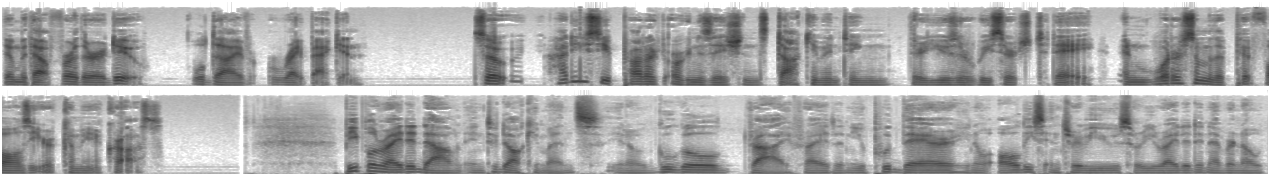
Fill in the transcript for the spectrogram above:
then without further ado, we'll dive right back in. So, how do you see product organizations documenting their user research today, and what are some of the pitfalls that you're coming across? people write it down into documents, you know, Google Drive, right? And you put there, you know, all these interviews or you write it in Evernote.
